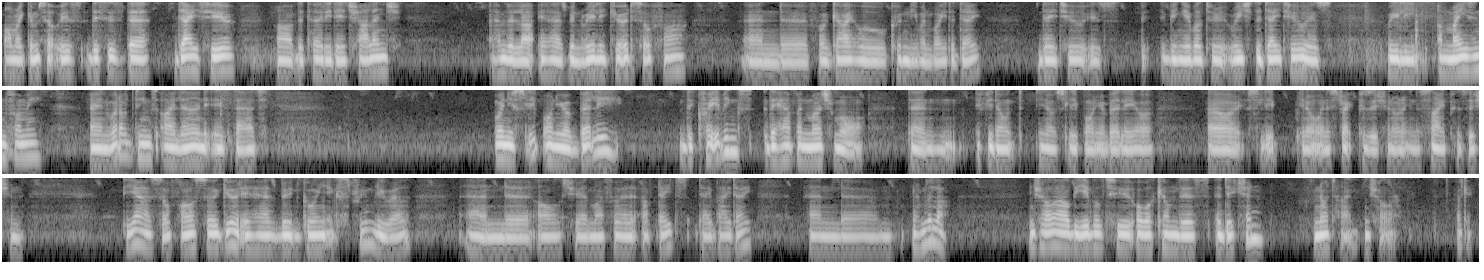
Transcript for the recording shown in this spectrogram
Assalamu alaikum. So is this is the day two of the 30 day challenge. Alhamdulillah, it has been really good so far. And uh, for a guy who couldn't even wait a day, day two is being able to reach the day two is really amazing for me. And one of the things I learned is that when you sleep on your belly, the cravings they happen much more than if you don't, you know, sleep on your belly or or sleep, you know, in a straight position or in a side position. Yeah, so far so good. It has been going extremely well, and uh, I'll share my further updates day by day. And um, alhamdulillah, inshallah, I'll be able to overcome this addiction in no time, inshallah. Okay.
